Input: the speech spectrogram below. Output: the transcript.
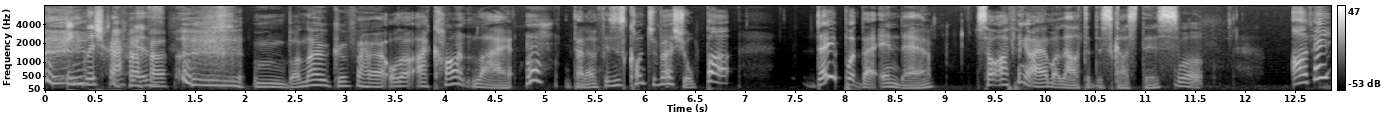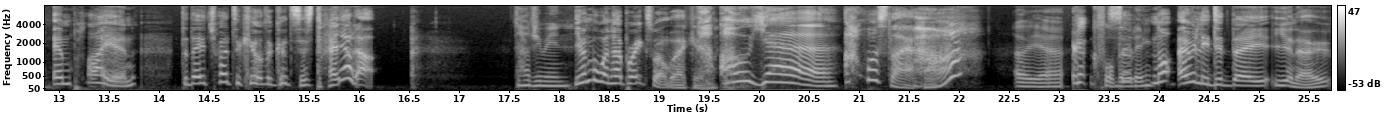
English crackers. Mm, but no, good for her. Although I can't lie, mm, don't know if this is controversial, but they put that in there, so I think I am allowed to discuss this. What? Are they implying that they tried to kill the good sister Diana? How do you mean? You remember when her brakes weren't working? Oh yeah. I was like, huh? Oh yeah. So Foreboding. not only did they, you know,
